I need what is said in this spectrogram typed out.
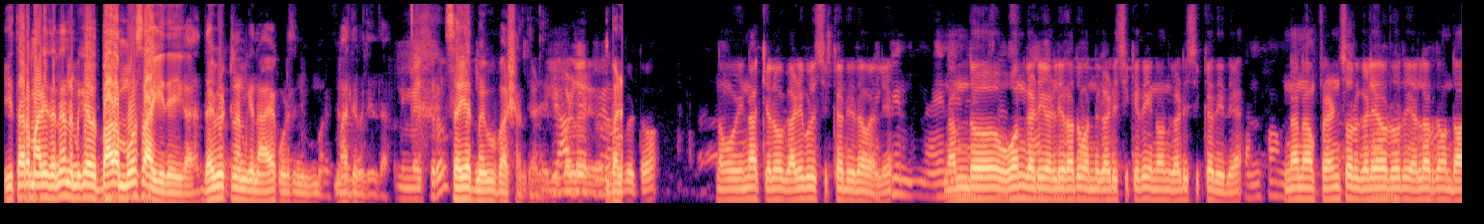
ಈ ತರ ಮಾಡಿದಾನೆ ನಮಗೆ ಬಹಳ ಮೋಸ ಆಗಿದೆ ಈಗ. ದಯವಿಟ್ಟು ನಮಗೆ ನ್ಯಾಯ ಕೊಡ್ತೀನಿ ನಿಮ್ಮ ಮಾಧ್ಯಮದಿಂದ. ನಿಮ್ಮ ಹೆಸರು? ಬಾಷ್ ಅಂತ ಹೇಳಿ. ಬಳ್ಬಿಟ್ಟು ಬಂದ್ಬಿಟ್ಟು ನಾವು ಇನ್ನ ಕೆಲವು ಗಾಡಿಗಳು ಸಿಕ್ಕದಿದಾವೆ ಅಲ್ಲಿ. ನಮ್ದು ಓನ್ ಗಾಡಿ ಹೇಳಿರೋದು ಒಂದು ಗಾಡಿ ಸಿಕ್ಕಿದೆ ಇನ್ನೊಂದು ಗಾಡಿ ಸಿಕ್ಕದಿದೆ ನನ್ನ ನಮ್ಮ ಫ್ರೆಂಡ್ಸ್ ಅವ್ರ ಗೆಳೆಯವ್ರದ್ದು ಎಲ್ಲರದು ಒಂದು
